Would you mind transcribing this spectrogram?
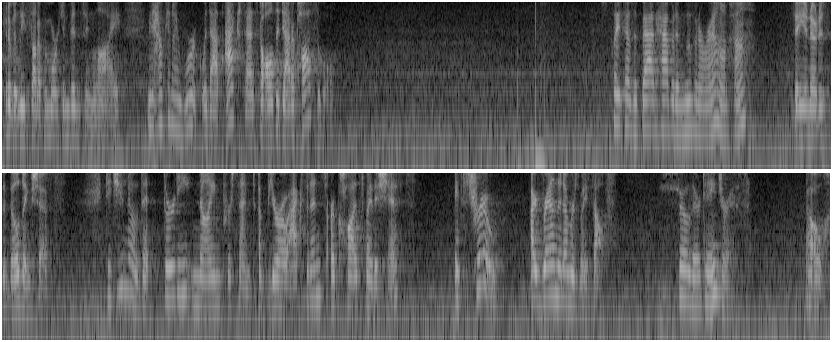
Could have at least thought of a more convincing lie. I mean, how can I work without access to all the data possible? This place has a bad habit of moving around, huh? So you notice the building shifts. Did you know that 39% of Bureau accidents are caused by the shifts? It's true. I ran the numbers myself. So they're dangerous. Oh,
